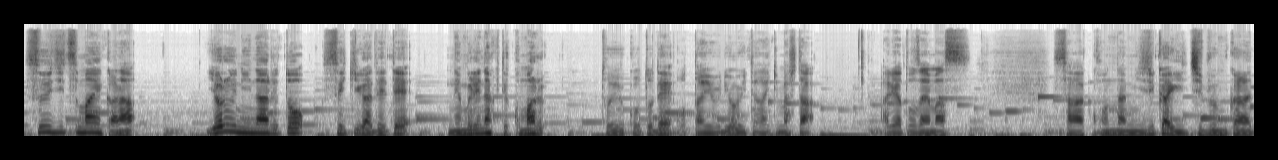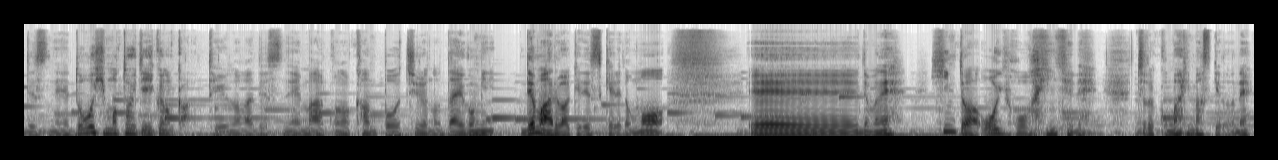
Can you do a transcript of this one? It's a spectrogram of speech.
数日前から夜になると咳が出て眠れなくて困るということでお便りをいただきました。ありがとうございます。さあこんな短い一文からですねどう紐解いていくのかというのがですねまあこの漢方治療の醍醐味でもあるわけですけれどもえー、でもねヒントは多い方がいいんでね ちょっと困りますけどね、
